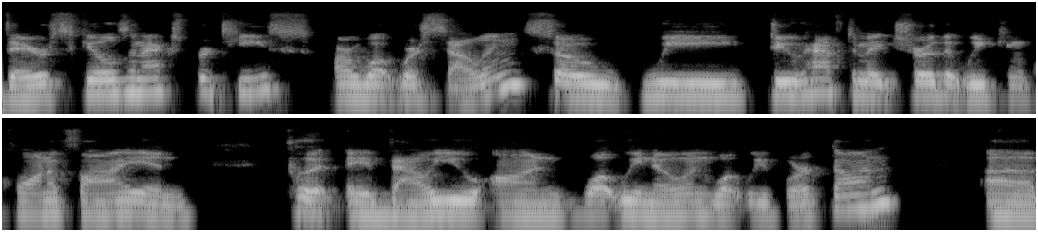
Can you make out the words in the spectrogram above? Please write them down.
their skills and expertise are what we're selling. So we do have to make sure that we can quantify and put a value on what we know and what we've worked on. Uh,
